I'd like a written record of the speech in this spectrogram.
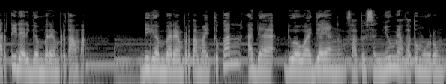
arti dari gambar yang pertama. Di gambar yang pertama itu kan ada dua wajah yang satu senyum, yang satu murung.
